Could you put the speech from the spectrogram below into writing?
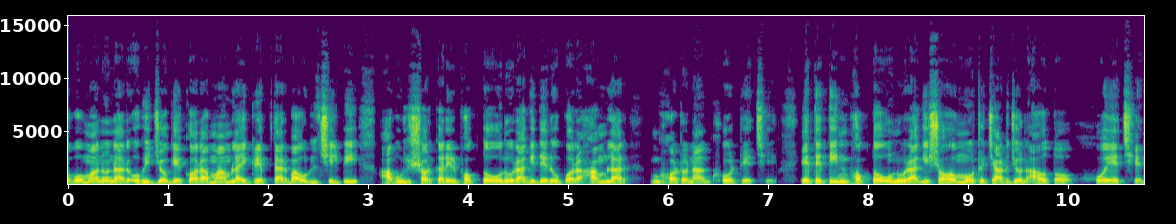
অবমাননার অভিযোগে করা মামলায় গ্রেপ্তার বাউল শিল্পী আবুল সরকারের ভক্ত অনুরাগীদের উপর হামলার ঘটনা ঘটেছে। এতে তিন ভক্ত অনুরাগী সহ মোট চারজন আহত হয়েছেন।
